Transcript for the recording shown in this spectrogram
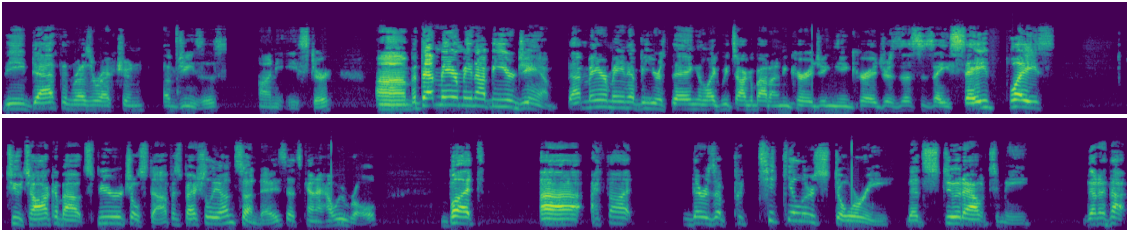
the death and resurrection of Jesus on Easter. Um, but that may or may not be your jam. That may or may not be your thing. And like we talk about on encouraging the encouragers, this is a safe place to talk about spiritual stuff, especially on Sundays. That's kind of how we roll. But uh, I thought there's a particular story that stood out to me that I thought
